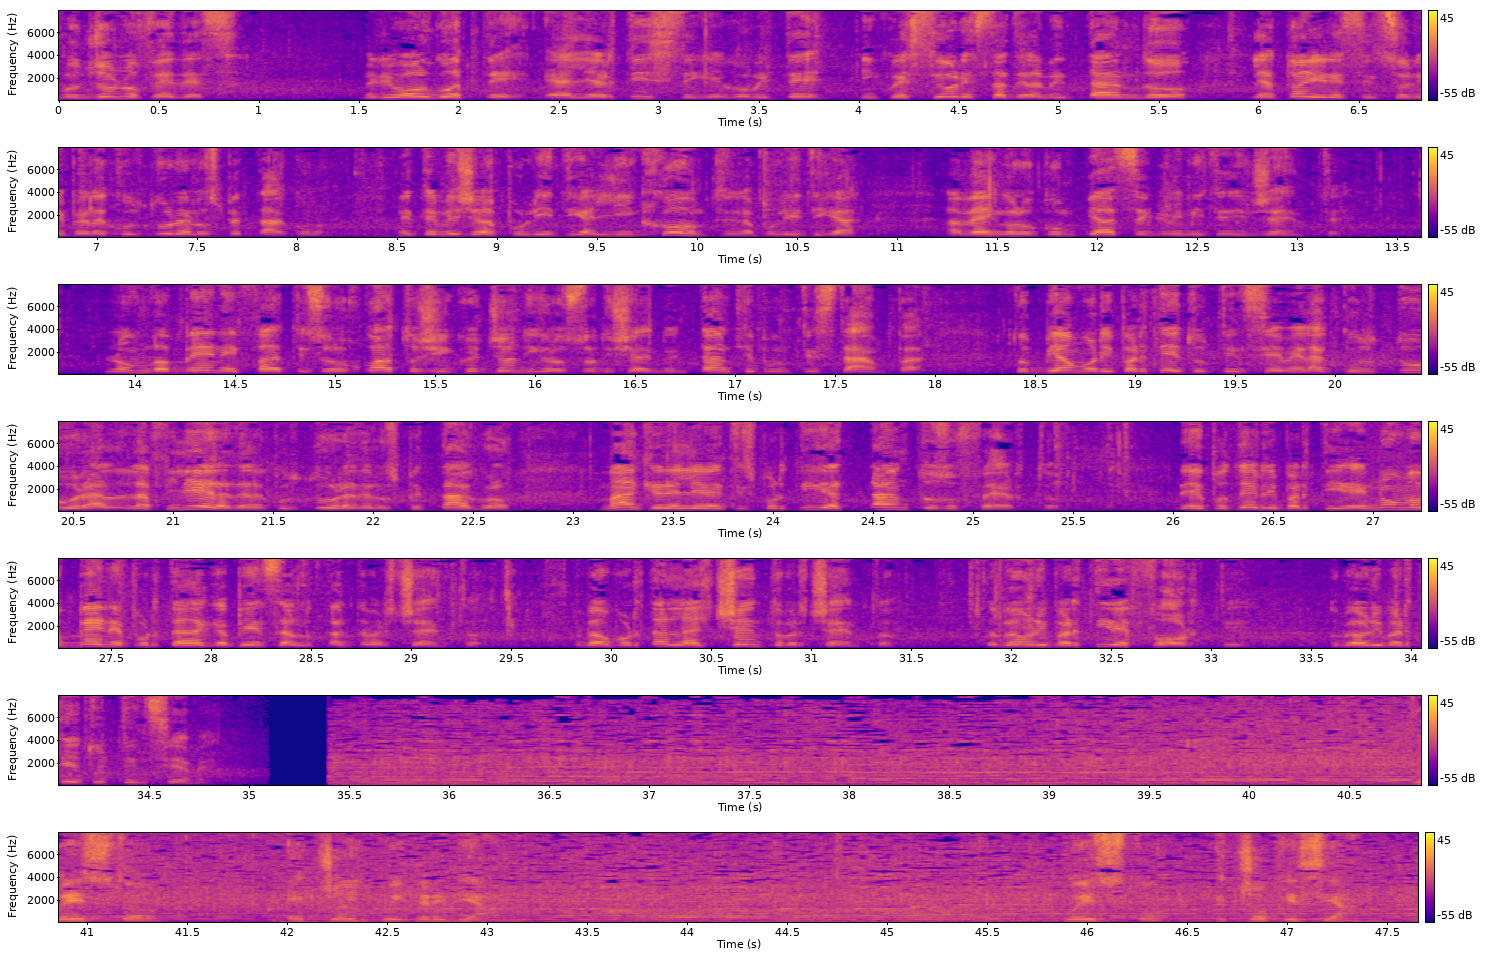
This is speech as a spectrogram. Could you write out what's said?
Buongiorno Fedez, mi rivolgo a te e agli artisti che come te in queste ore state lamentando le attuali restrizioni per la cultura e lo spettacolo, mentre invece la politica, gli incontri della politica avvengono con piazze gremite di gente. Non va bene, infatti sono 4-5 giorni che lo sto dicendo in tanti punti stampa. Dobbiamo ripartire tutti insieme, la cultura, la filiera della cultura, dello spettacolo, ma anche degli eventi sportivi ha tanto sofferto. Deve poter ripartire e non va bene portare la capienza all'80% dobbiamo portarla al 100%, dobbiamo ripartire forti, dobbiamo ripartire tutti insieme. Questo è ciò in cui crediamo. Questo è ciò che siamo.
